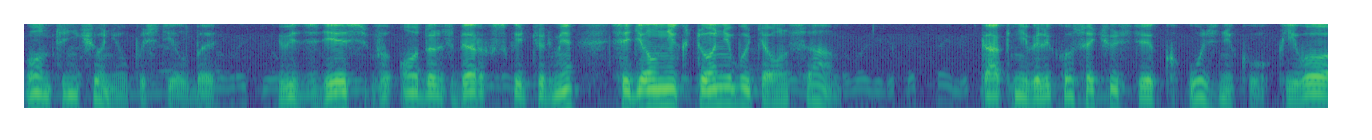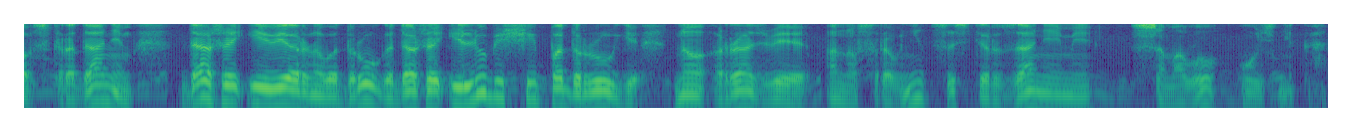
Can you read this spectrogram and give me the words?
Он-то ничего не упустил бы, ведь здесь, в Одельсбергской тюрьме, сидел не кто-нибудь, а он сам. Как невелико сочувствие к узнику, к его страданиям, даже и верного друга, даже и любящей подруги, но разве оно сравнится с терзаниями самого узника?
